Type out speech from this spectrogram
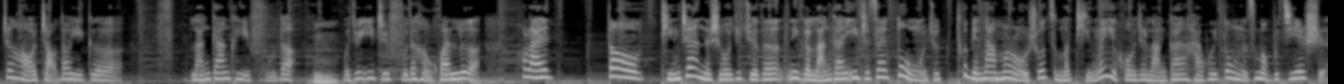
正好我找到一个栏杆可以扶的，嗯，我就一直扶得很欢乐。后来到停站的时候，就觉得那个栏杆一直在动，我就特别纳闷儿，我说怎么停了以后这栏杆还会动的这么不结实？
